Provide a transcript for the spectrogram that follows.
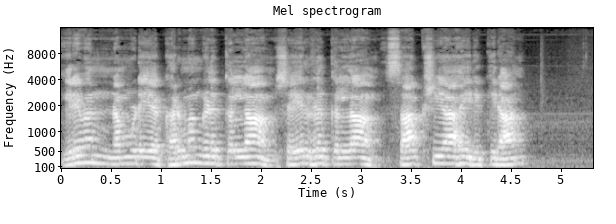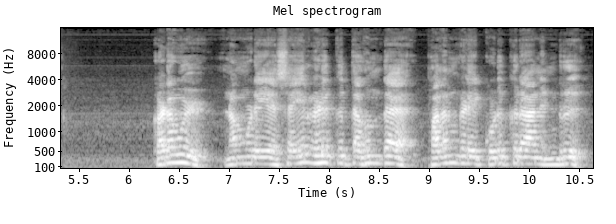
இறைவன் நம்முடைய கர்மங்களுக்கெல்லாம் செயல்களுக்கெல்லாம் சாட்சியாக இருக்கிறான். கடவுள் நம்முடைய செயல்களுக்கு தகுந்த பலன்களை கொடுக்கிறான் என்று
